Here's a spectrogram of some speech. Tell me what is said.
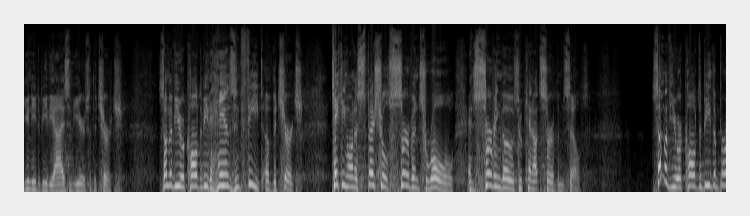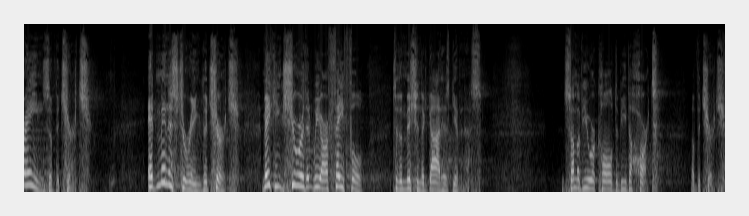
You need to be the eyes and ears of the church. Some of you are called to be the hands and feet of the church, taking on a special servant's role and serving those who cannot serve themselves. Some of you are called to be the brains of the church, administering the church, making sure that we are faithful to the mission that God has given us. And some of you are called to be the heart of the church.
